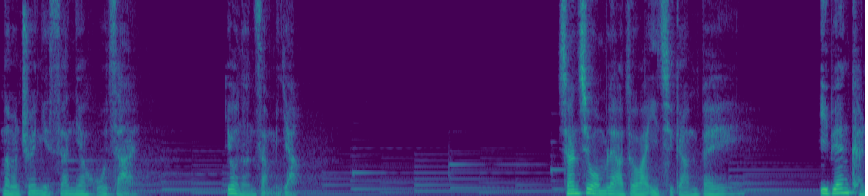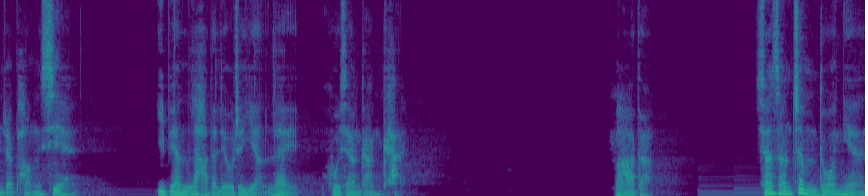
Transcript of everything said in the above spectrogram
那么追你三年五载，又能怎么样？想起我们俩昨晚一起干杯，一边啃着螃蟹，一边辣的流着眼泪，互相感慨。妈的，想想这么多年，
